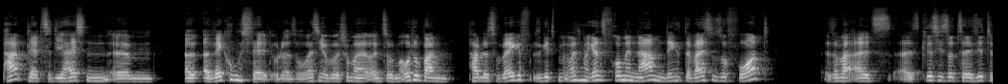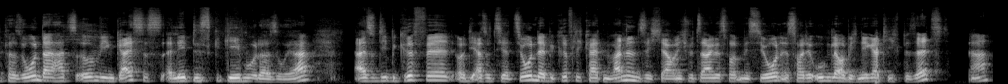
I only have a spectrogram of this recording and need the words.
Parkplätze, die heißen ähm, Erweckungsfeld oder so. Weiß nicht, ob du schon mal an so einem Autobahnparkplatz vorbeigefahren gibt manchmal ganz fromme Namen, denkst, da weißt du sofort, ist aber als, als christlich sozialisierte Person, da hat es irgendwie ein Geisteserlebnis gegeben oder so, ja. Also die Begriffe oder die Assoziationen der Begrifflichkeiten wandeln sich ja und ich würde sagen, das Wort Mission ist heute unglaublich negativ besetzt, ja.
